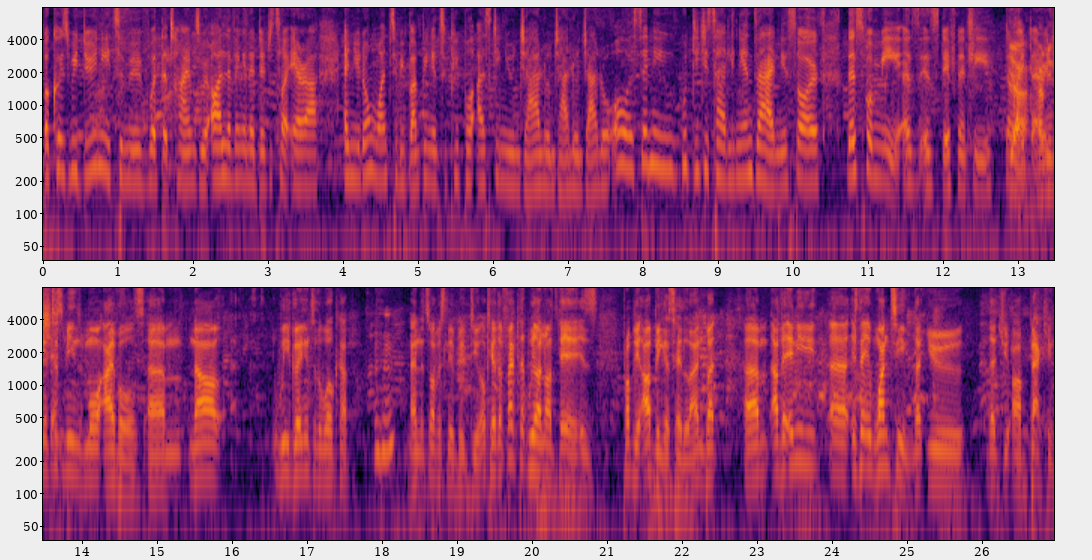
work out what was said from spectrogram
because we do need to move with the times. We are living in a digital era and you don't want to be bumping into people asking you njalo, njalo, njalo, oh, seni good digital. So this for me is, is definitely the yeah, right direction. I mean, it just means more eyeballs. Um, now, we're going into the World Cup, Mm-hmm. and it's obviously a big deal. Okay, the fact that we are not there is probably our biggest headline. But um, are there any? Uh, is there one team that you that you are backing?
